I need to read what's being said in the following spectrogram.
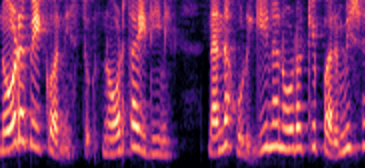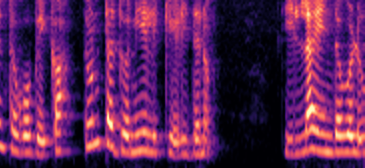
ನೋಡಬೇಕು ಅನ್ನಿಸ್ತು. ನೋಡ್ತಾ ಇದ್ದೀನಿ. ನನ್ನ ಹುಡುಗಿನ ನೋಡೋಕ್ಕೆ ಪರ್ಮಿಷನ್ ತಗೋಬೇಕಾ? ತುಂಟ ಧ್ವನಿಯಲ್ಲಿ ಕೇಳಿದನು. ಇಲ್ಲ ಎಂದವಳು.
